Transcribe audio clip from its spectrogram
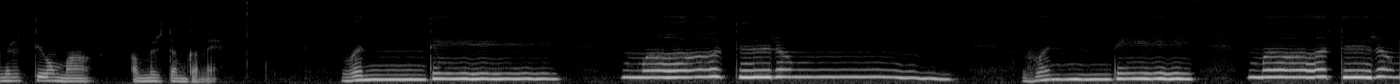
Mrityoma Amritam Gamay. मातरं वंदे मातरं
